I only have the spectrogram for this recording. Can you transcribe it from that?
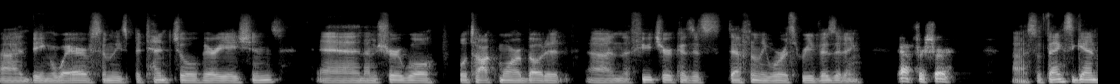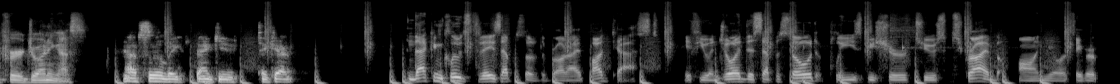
uh, and being aware of some of these potential variations. And I'm sure we'll we'll talk more about it uh, in the future because it's definitely worth revisiting. Yeah, for sure. Uh, so thanks again for joining us. Absolutely. Thank you. Take care. And that concludes today's episode of the Broad Eye Podcast. If you enjoyed this episode, please be sure to subscribe on your favorite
